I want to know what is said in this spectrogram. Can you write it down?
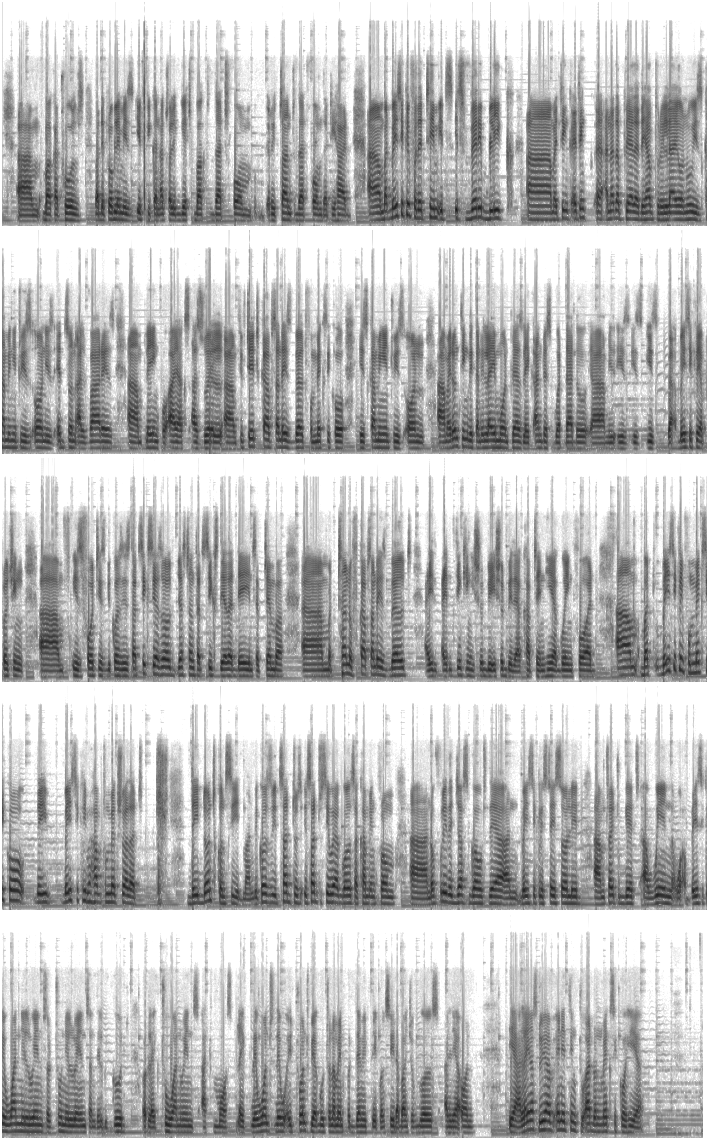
back at Wolves. But the problem is if he can actually get back to that form, return to that form that he had. Um, but basically for the team, it's it's very bleak. Um, I think I think uh, another player that they have to rely on who is coming into his own is Edson Alvarez, um, playing for Ajax as well. Um, 58 caps under his belt for Mexico. He's coming into his own. Um, I don't think they can rely more on players like Andres Guardado. Um, is is is basically approaching um, his 40s because he's 36 years old. Just turned 36 the other day in September. A ton of caps under his belt. I, I'm thinking he should be he should be their captain here going forward. Um, but basically, for Mexico, they basically have to make sure that they don't concede, man, because it's hard to it's hard to see where goals are coming from, and hopefully they just go out there and basically stay solid. Um, try to get a win, basically one nil wins or two nil wins, and they'll be good. or like two one wins at most. Like they won't, they it won't be a good tournament for them if they concede a bunch of goals earlier on. Yeah, Linus, do you have anything to add on Mexico here?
